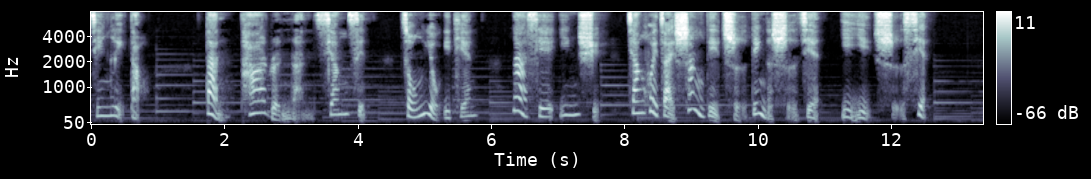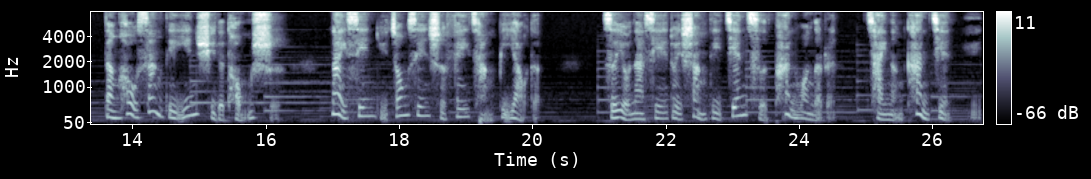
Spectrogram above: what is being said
经历到，但他仍然相信，总有一天那些应许。将会在上帝指定的时间一一实现。等候上帝应许的同时，耐心与忠心是非常必要的。只有那些对上帝坚持盼望的人，才能看见与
